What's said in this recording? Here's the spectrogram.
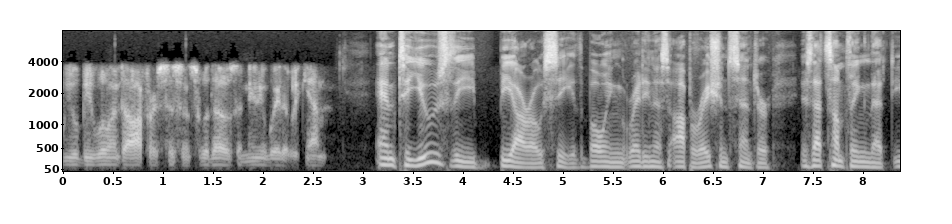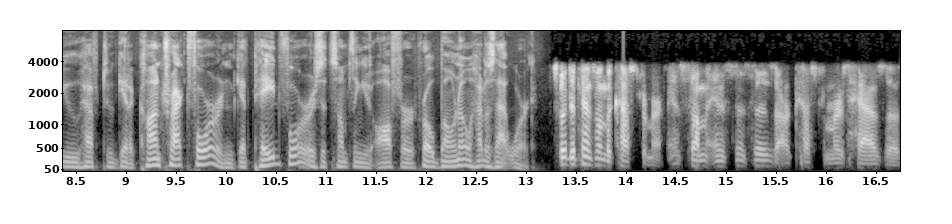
we will be willing to offer assistance with those in any way that we can. And to use the BROC, the Boeing Readiness Operations Center, is that something that you have to get a contract for and get paid for, or is it something you offer pro bono? How does that work? So it depends on the customer. In some instances, our customers has a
